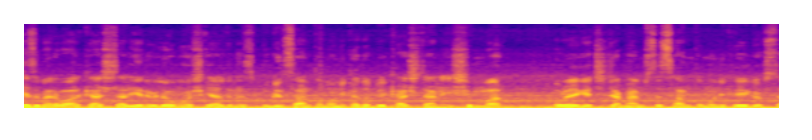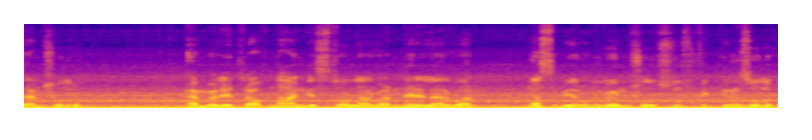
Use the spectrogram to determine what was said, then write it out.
Herkese merhaba arkadaşlar. Yeni vloguma hoş geldiniz. Bugün Santa Monica'da birkaç tane işim var. Oraya geçeceğim. Hem size Santa Monica'yı göstermiş olurum. Hem böyle etrafında hangi storelar var, nereler var, nasıl bir yer onu görmüş olursunuz. Fikriniz olur.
